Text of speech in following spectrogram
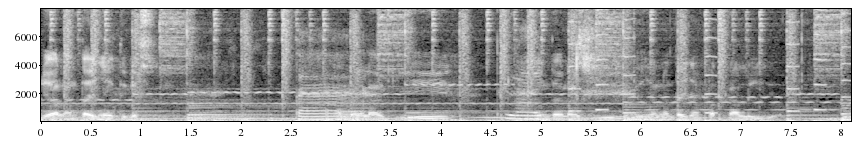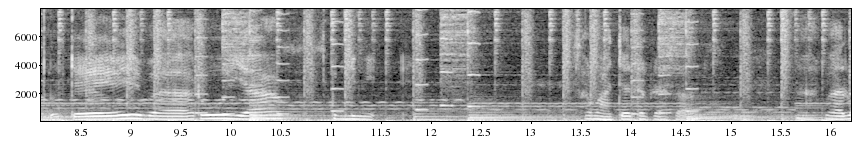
ya lantainya itu guys. Tambah lagi. lantai lagi. Ini lantainya empat kali Oke, baru yang begini. Sama aja udah biasa. Nah, baru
